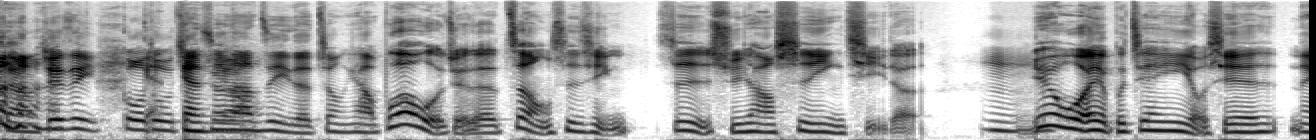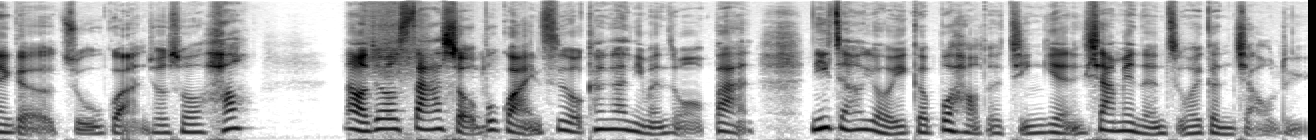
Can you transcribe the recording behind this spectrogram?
这样觉得自己过度感受到自己的重要。不过我觉得这种事情是需要适应期的，嗯，因为我也不建议有些那个主管就说好，那我就撒手不管一次，我看看你们怎么办。你只要有一个不好的经验，下面的人只会更焦虑。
